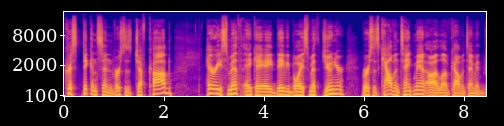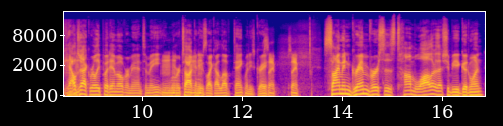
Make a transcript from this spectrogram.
Chris Dickinson versus Jeff Cobb. Harry Smith, aka Davy Boy Smith Jr., versus Calvin Tankman. Oh, I love Calvin Tankman. Mm-hmm. Cal Jack really put him over, man. To me, when we mm-hmm. were talking, he mm-hmm. was like, "I love Tankman. He's great." Same, same. Simon Grimm versus Tom Lawlor. That should be a good one.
